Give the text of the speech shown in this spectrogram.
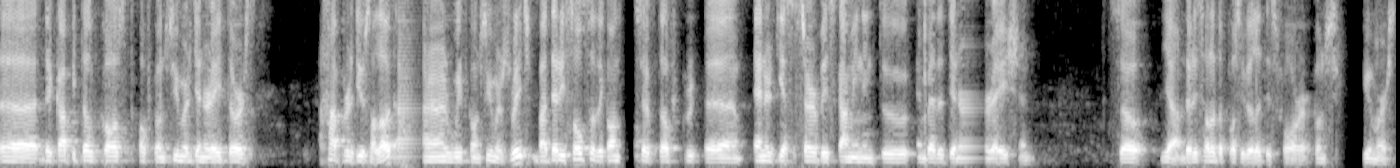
uh, the capital cost of consumer generators have reduced a lot and with consumers rich, but there is also the concept of uh, energy as a service coming into embedded generation. So yeah, there is a lot of possibilities for consumers.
